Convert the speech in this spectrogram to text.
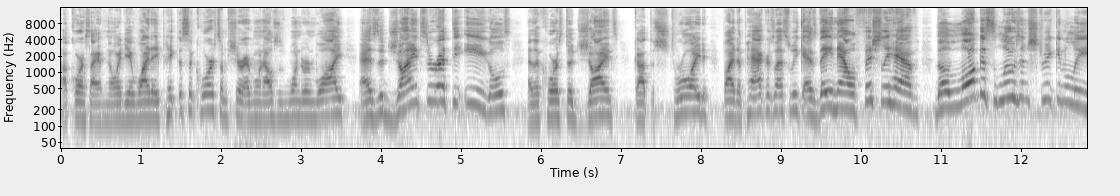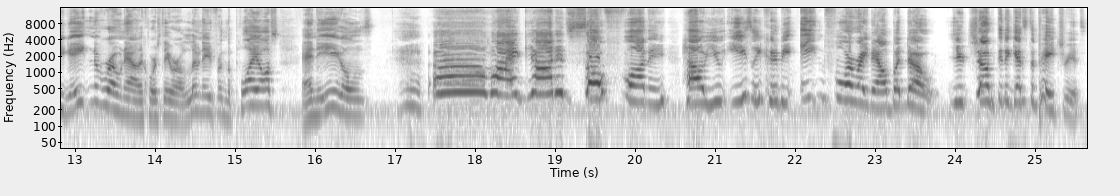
Of course, I have no idea why they picked this, of course. I'm sure everyone else is wondering why. As the Giants are at the Eagles. As, of course, the Giants got destroyed by the Packers last week. As they now officially have the longest losing streak in the league. Eight in a row now. Of course, they were eliminated from the playoffs. And the Eagles Oh my god, it's so funny how you easily could be 8 and 4 right now, but no, you choked it against the Patriots.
